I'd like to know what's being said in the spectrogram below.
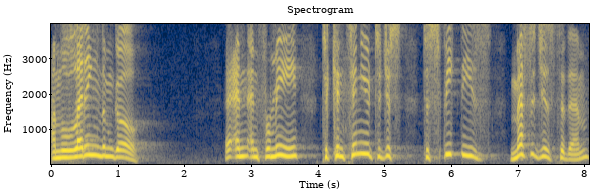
I'm letting them go. And, and for me, to continue to just to speak these messages to them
